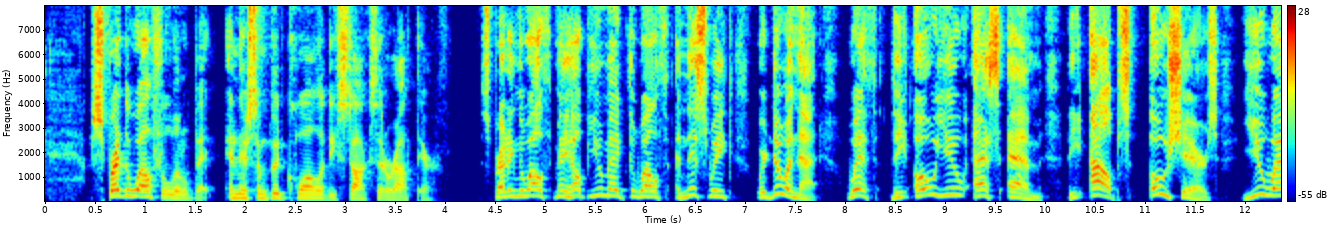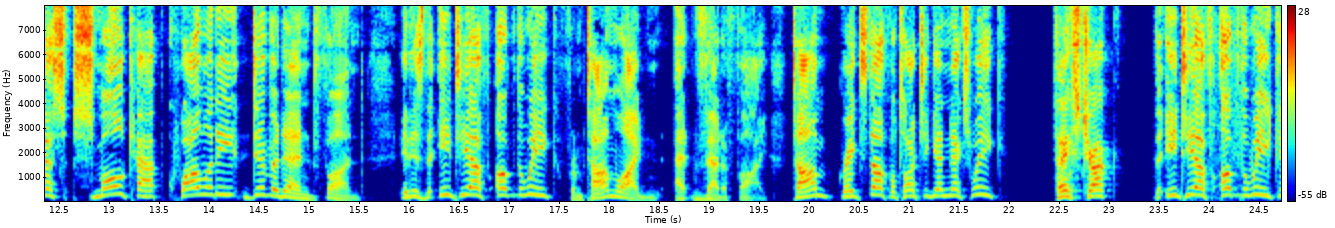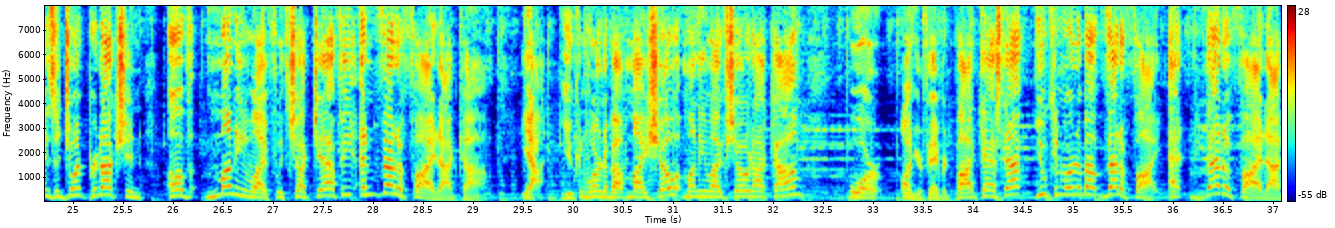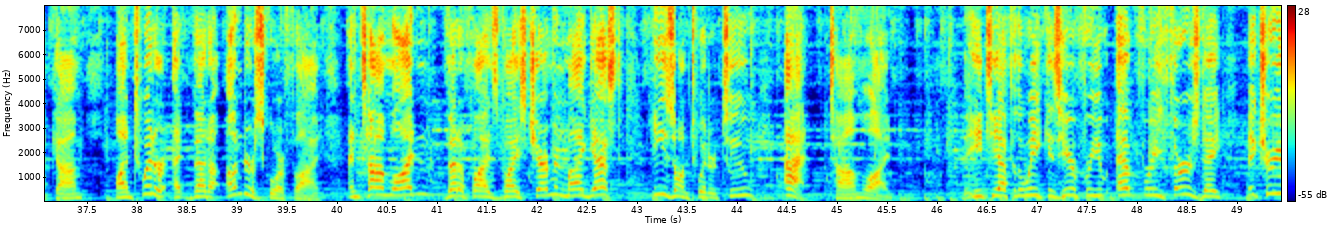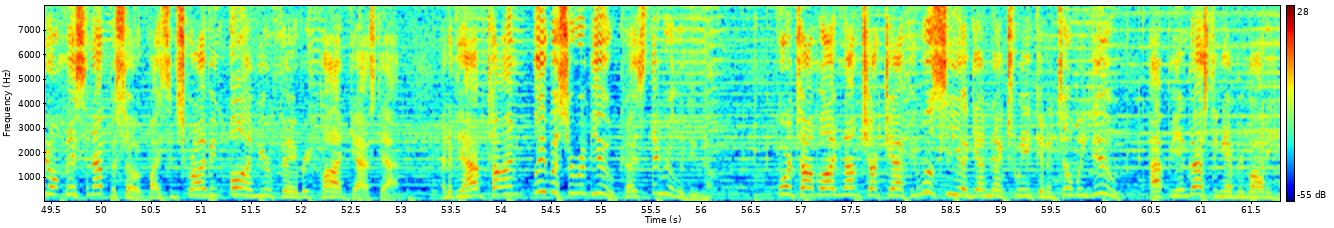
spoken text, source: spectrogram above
spread the wealth a little bit, and there's some good quality stocks that are out there. Spreading the wealth may help you make the wealth. And this week, we're doing that with the OUSM, the Alps O'Shares US Small Cap Quality Dividend Fund. It is the ETF of the week from Tom Lydon at VettaFi. Tom, great stuff. I'll talk to you again next week. Thanks, Chuck. The ETF of the week is a joint production of Money Life with Chuck Jaffe and VettaFi.com. Yeah, you can learn about my show at MoneyLifeShow.com or on your favorite podcast app. You can learn about VettaFi at VettaFi.com, on Twitter at Vetta underscore Fi. And Tom Lydon, VettaFi's vice chairman, my guest, he's on Twitter too at Tom Lydon. The ETF of the week is here for you every Thursday. Make sure you don't miss an episode by subscribing on your favorite podcast app. And if you have time, leave us a review because they really do help. For Tom Lydon, I'm Chuck Jaffe. We'll see you again next week. And until we do, happy investing, everybody.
